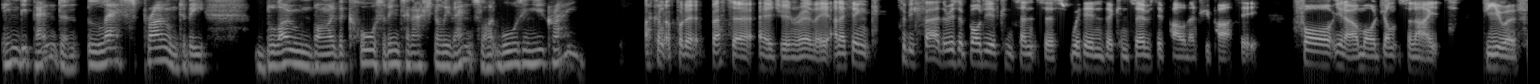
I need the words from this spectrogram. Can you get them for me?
independent, less prone to be blown by the course of international events like wars in Ukraine. I couldn't have put it better, Adrian, really. And I think to be fair, there is a body of consensus within the Conservative Parliamentary Party for, you know, a more Johnsonite view of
